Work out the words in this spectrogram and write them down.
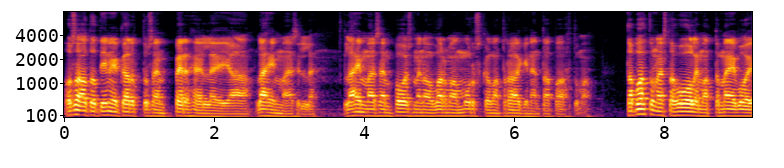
Osanotot Timi Karttusen perheelle ja lähimmäisille. Lähimmäisen poismeno on varmaan murskavan traaginen tapahtuma. Tapahtuneesta huolimatta me ei voi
